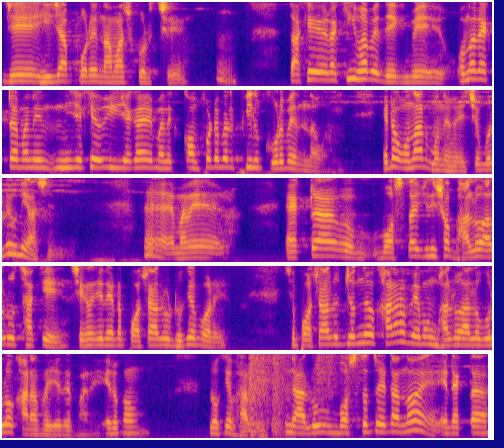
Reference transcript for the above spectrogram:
যে হিজাব পরে নামাজ করছে তাকে এরা কীভাবে দেখবে? ওনার একটা মানে নিজেকে ওই জায়গায় মানে কমফোর্টেবল ফিল করবেন না উনি। এটা ওনার মনে হয়েছে বলে উনি আসেননি। হ্যাঁ মানে একটা বস্তায় যদি সব ভালো আলু থাকে, সেখানে যদি একটা পচা আলু ঢুকে পড়ে, সে পচা আলুর জন্যও খারাপ এবং ভালো আলুগুলো খারাপ হয়ে যেতে পারে। এরকম লোকে ভাবে। কিন্তু আলু বস্তা তো এটা নয়, এটা একটা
